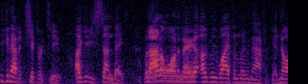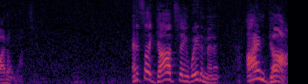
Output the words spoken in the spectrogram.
You can have a chip or two. I'll give you Sundays, but I don't want to marry an ugly wife and live in Africa. No, I don't want to. And it's like God saying, wait a minute, I'm God.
